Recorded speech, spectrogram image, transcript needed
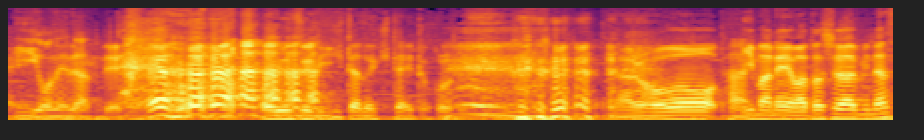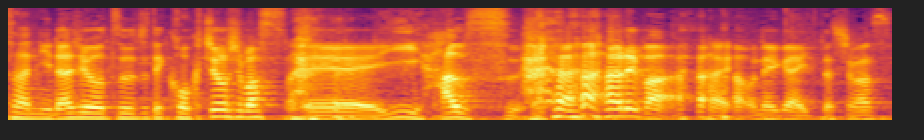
はい。いいお値段で お譲りいただきたいところです。なるほど、はい。今ね私は皆さんにラジオを通じて告知をします、えーいいハウス。あれば、はい。お願いいたします。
